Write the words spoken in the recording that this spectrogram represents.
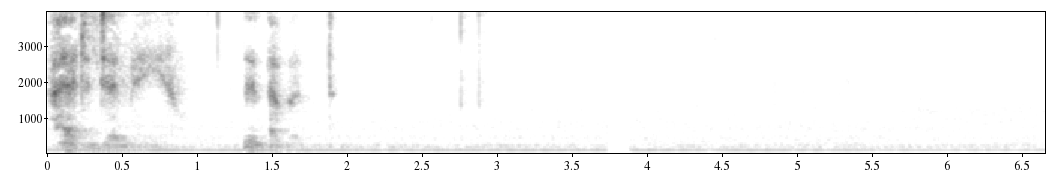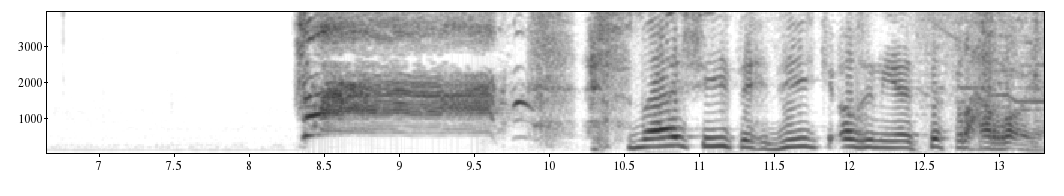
حياتي الجامعيه للأبد. سماشي تهديك أغنية تفرح الرؤية.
